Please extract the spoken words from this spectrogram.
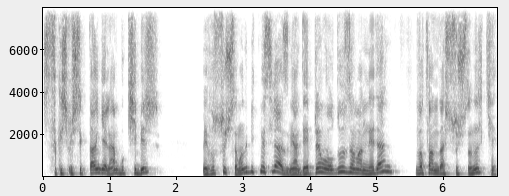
sıkışmışlıktan gelen bu kibir ve bu suçlamanın bitmesi lazım. Yani deprem olduğu zaman neden vatandaş suçlanır ki?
